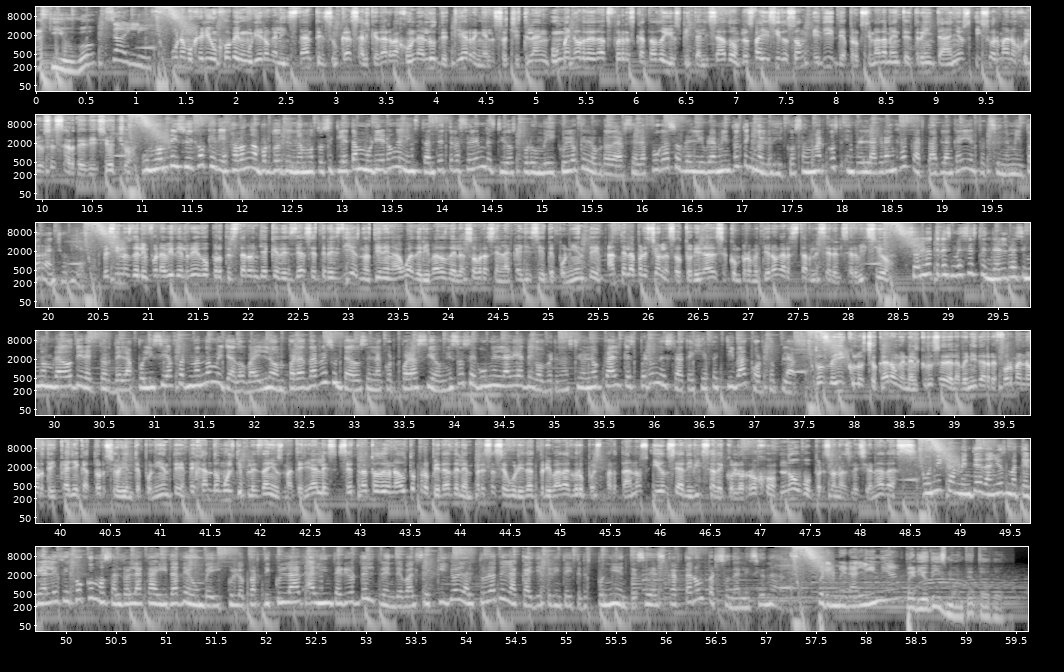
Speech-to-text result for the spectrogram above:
I Aquí Hugo. Soy Liz. Una mujer y un joven murieron al instante en su casa al quedar bajo una luz de tierra en el Xochitlán. Un menor de edad fue rescatado y hospitalizado. Los fallecidos son Edith, de aproximadamente 30 años, y su hermano Julio César, de 18. Un hombre y su hijo que viajaban a bordo de una motocicleta murieron al instante tras ser embestidos por un vehículo que logró darse a la fuga sobre el libramiento tecnológico San Marcos entre la granja Carta Blanca y el fraccionamiento Rancho Viejo. Vecinos del Infonavit del Riego protestaron ya que desde hace tres días no tienen agua derivado de las obras en la calle 7 Poniente. Ante la presión, las autoridades se comprometieron a restablecer el servicio. Solo tres meses tendrá el recién nombrado director de la policía Fernando Mellado Bailón para dar resultados en la corporación, eso según el área de gobernación local que espera una estrategia efectiva a corto plazo. Dos vehículos chocaron en el cruce de la avenida Reforma Norte y calle 14 Oriente Poniente, dejando múltiples daños materiales. Se trató de un auto propiedad de la empresa Seguridad Privada Grupo Espartanos y un Sea Divisa de color rojo. No hubo personas lesionadas. Únicamente daños materiales dejó como saldo la caída de un vehículo particular al interior del tren de Valsequillo a la altura de la calle 33 Poniente. Se descartaron personas lesionadas. Primera línea. Periodismo ante todo.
